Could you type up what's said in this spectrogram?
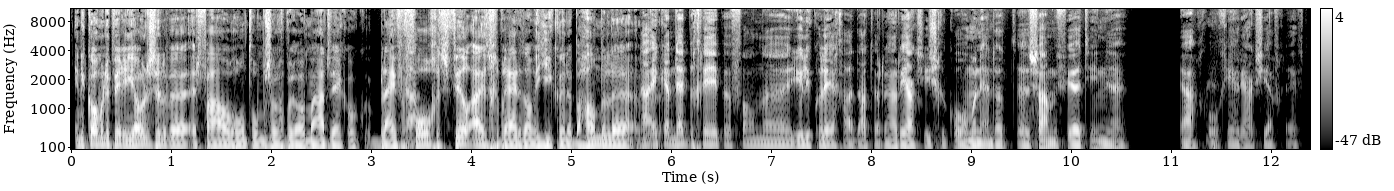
in de komende periode zullen we het verhaal rondom zorgbureau Maatwerk ook blijven ja. volgen. Het is veel uitgebreider dan we hier kunnen behandelen. Nou, ik heb net begrepen van uh, jullie collega dat er een reactie is gekomen en dat samen 14 ja, gewoon geen reactie afgeeft.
